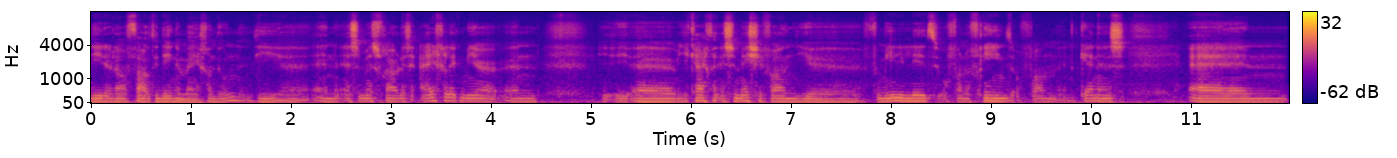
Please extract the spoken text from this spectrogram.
die er dan foute dingen mee gaan doen. Die, en sms-fraude is eigenlijk meer een je, uh, je, krijgt een sms'je van je familielid of van een vriend of van een kennis. En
